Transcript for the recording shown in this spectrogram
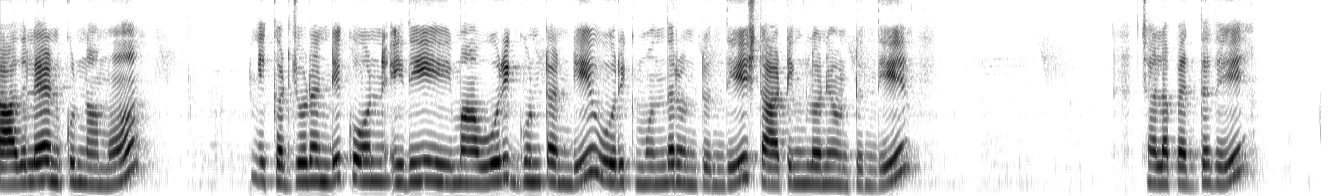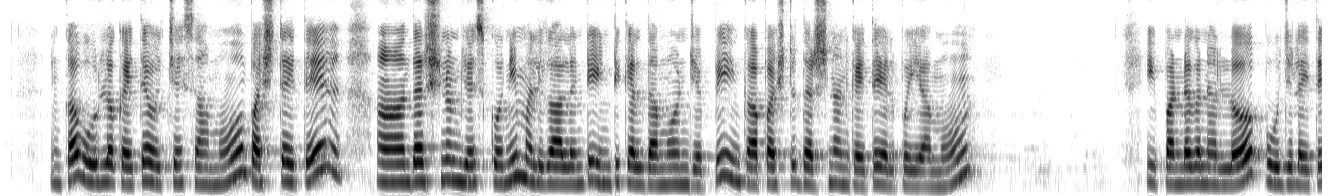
రాదులే అనుకున్నాము. ఇక్కడ చూడండి కోన్ ఇది మా ఊరికి గుంట అండి. ఊరికి ముందర ఉంటుంది స్టార్టింగ్లోనే ఉంటుంది. చాలా పెద్దది. ఇంకా ఊర్లోకి అయితే వచ్చేసాము. ఫస్ట్ అయితే దర్శనం చేసుకొని మళ్ళీ కావాలంటే ఇంటికి వెళ్దాము అని చెప్పి ఇంకా ఫస్ట్ దర్శనానికి అయితే వెళ్ళిపోయాము. ఈ పండగ నెలలో పూజలు అయితే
